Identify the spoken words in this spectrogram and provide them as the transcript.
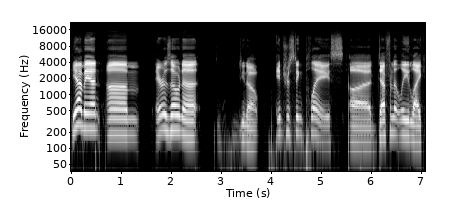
yeah, man, um, Arizona, you know, interesting place. Uh, definitely like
